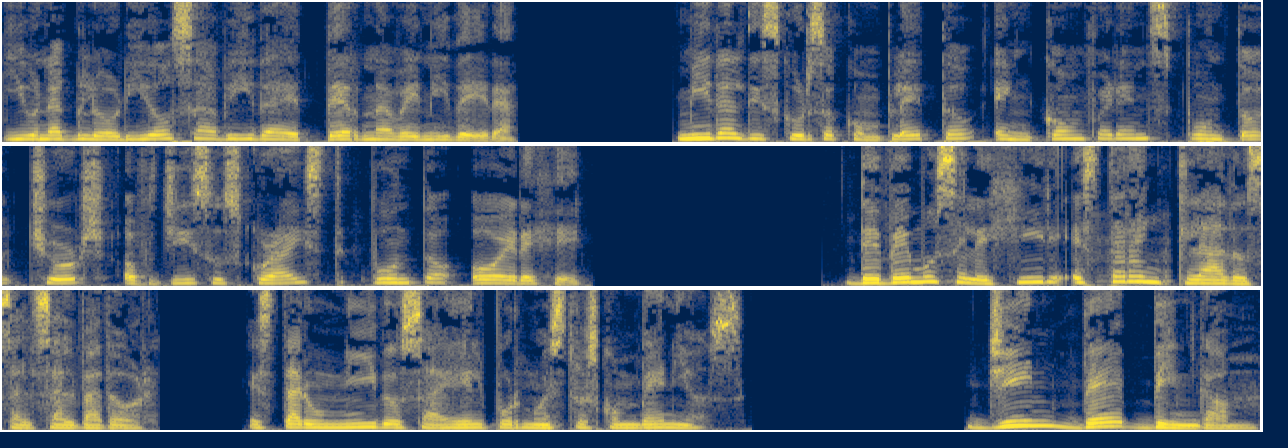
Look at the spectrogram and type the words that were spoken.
y una gloriosa vida eterna venidera. Mira el discurso completo en conference.churchofjesuschrist.org. Debemos elegir estar anclados al Salvador, estar unidos a Él por nuestros convenios. Jean B. Bingham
